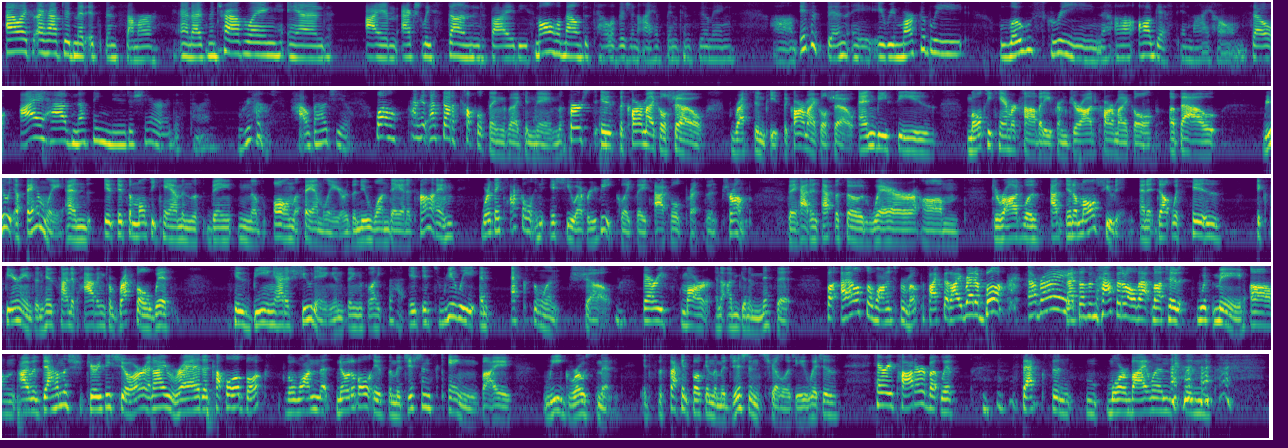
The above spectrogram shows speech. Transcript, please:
Alex, I have to admit it's been summer and I've been traveling and I am actually stunned by the small amount of television I have been consuming. Um, it has been a, a remarkably low screen uh, August in my home, so I have nothing new to share this time. Really? How about you? Well, I, I've got a couple things I can name. The first is The Carmichael Show. Rest in peace, The Carmichael Show. NBC's multi camera comedy from Jerrod Carmichael about really a family. And it, it's a multicam in the vein of All in the Family or The New One Day at a Time, where they tackle an issue every week, like they tackled President Trump. They had an episode where um, Gerard was at, in a mall shooting, and it dealt with his experience and his kind of having to wrestle with his being at a shooting and things like that. It, it's really an excellent show. Very smart, and I'm going to miss it. But I also wanted to promote the fact that I read a book. All right. That doesn't happen all that much with me. Um, I was down the sh- Jersey Shore and I read a couple of books. The one that's notable is The Magician's King by Lev Grossman. It's the second book in the Magician's trilogy, which is Harry Potter, but with sex and more violence and.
